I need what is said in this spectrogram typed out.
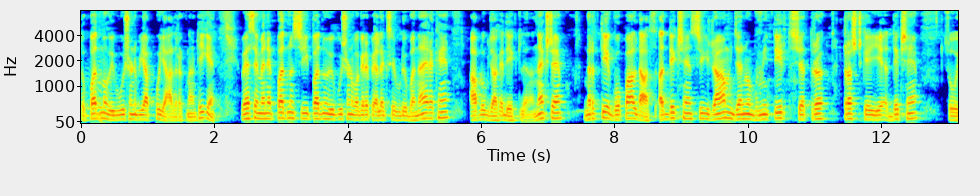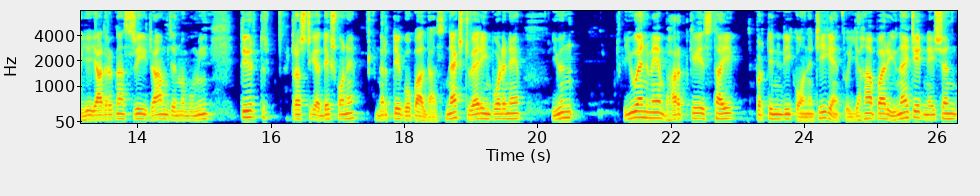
तो पद्म विभूषण भी आपको याद रखना, ठीक है? वैसे मैंने पद्मश्री पद्म विभूषण वगैरह पे अलग से वीडियो बनाए रखे आप लोग जाके देख लेना। नेक्स्ट है, नृत्य गोपाल दास, अध्यक्ष हैं श्री राम जन्मभूमि तीर्थ क्षेत्र ट्रस्ट के ये अध्यक्ष हैं। सो ये याद रखना, श्री राम जन्मभूमि तीर्थ ट्रस्ट के अध्यक्ष कौन है? Nritya Gopal Das. Next very important है यून यूएन में भारत के स्थायी प्रतिनिधि कौन है? ठीक है तो यहाँ पर यूनाइटेड नेशन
